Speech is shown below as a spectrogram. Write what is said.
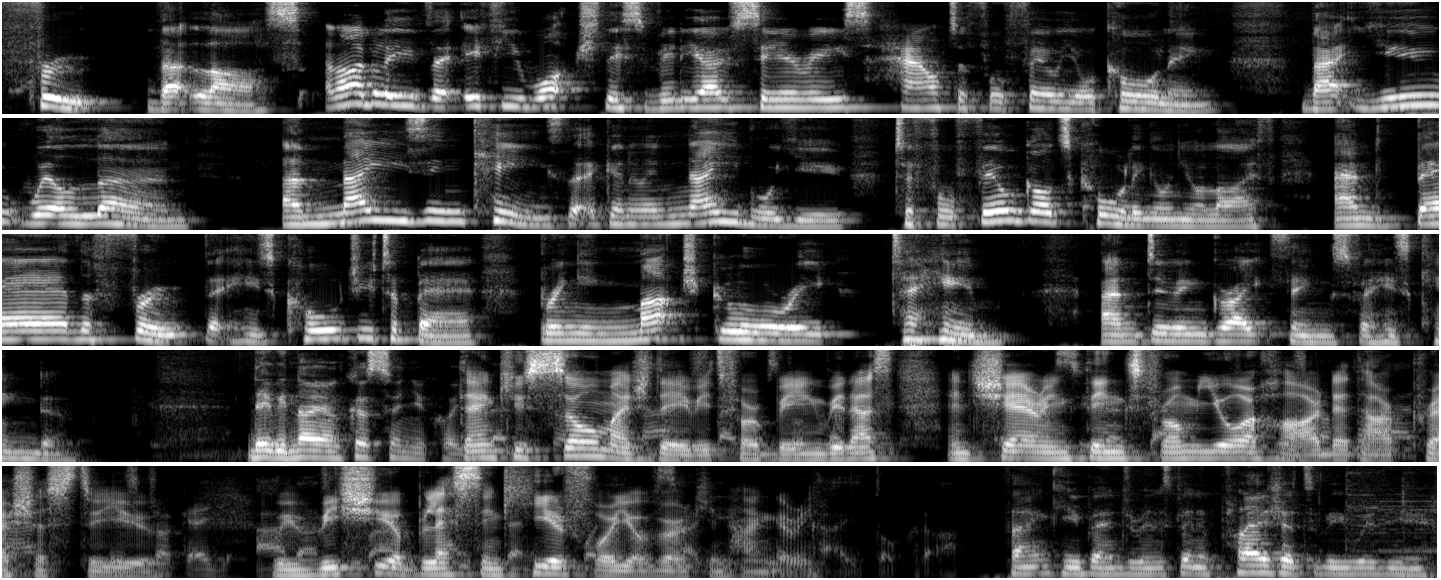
fruit that lasts. And I believe that if you watch this video series, How to Fulfill Your Calling, that you will learn amazing keys that are going to enable you to fulfill God's calling on your life and bear the fruit that He's called you to bear, bringing much glory to Him and doing great things for His kingdom. David, nagyon köszönjük, hogy Thank you so much, David, for being with us and sharing things from your heart that are precious to you. We wish you a blessing here for your work in Hungary. Thank you, Benjamin. It's been a pleasure to be with you.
